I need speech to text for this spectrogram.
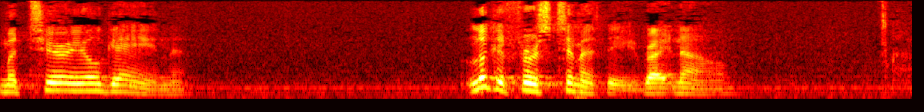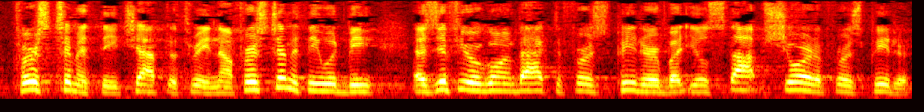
material gain. Look at 1 Timothy right now. 1 Timothy chapter 3. Now, 1 Timothy would be as if you were going back to 1 Peter, but you'll stop short of 1 Peter.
